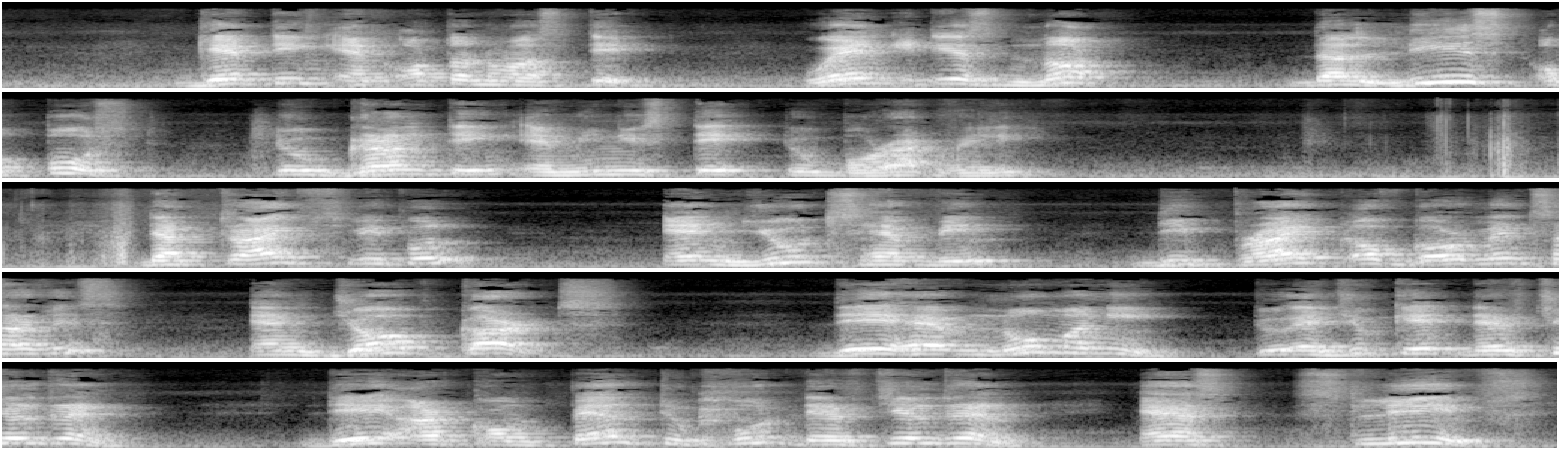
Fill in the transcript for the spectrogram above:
getting an autonomous state when it is not the least opposed to granting a mini state to Barak Valley? The tribes people and youths have been deprived of government service and job cards. They have no money to educate their children. They are compelled to put their children as slaves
